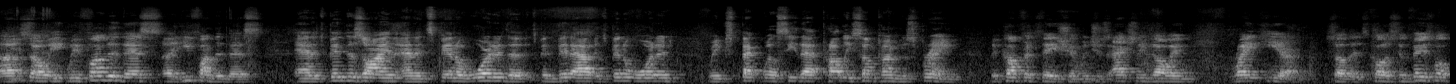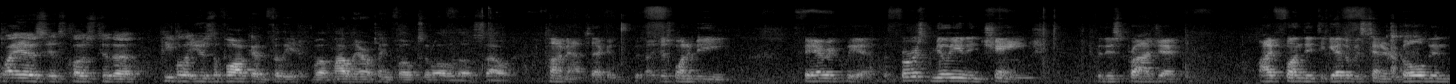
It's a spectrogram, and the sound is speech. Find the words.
Uh, So he- we funded this, uh, he funded this, and it's been designed, and it's been awarded, the- it's been bid out, it's been awarded. We expect we'll see that probably sometime in the spring, the comfort station, which is actually going right here. So that it's close to the baseball players, it's close to the people that use the park, and for the well, model airplane folks and all of those, so. Time out second, I just want to be fair and clear. The first million in change for this project, I funded together with Senator Golden,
